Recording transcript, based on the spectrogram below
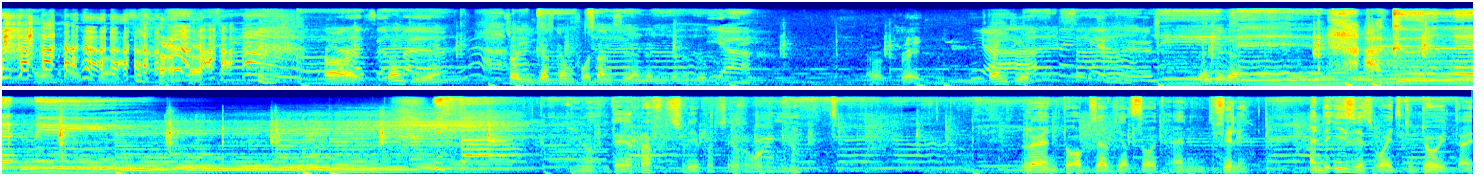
All right, Yeah, thank you. Eh? So you just come for dancing and then you're gonna go. Yeah. Oh, great. Yeah. Thank you. Thank you. Thank you, guys. I couldn't let me. You know, the rough sleepers everyone, you know. Learn to observe your thought and feeling. And the easiest way to do it uh,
